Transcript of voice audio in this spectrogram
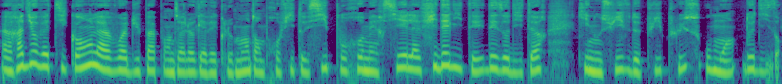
Radio Vatican, la voix du pape en dialogue avec le monde, en profite aussi pour remercier la fidélité des auditeurs qui nous suivent depuis plus ou moins de dix ans.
